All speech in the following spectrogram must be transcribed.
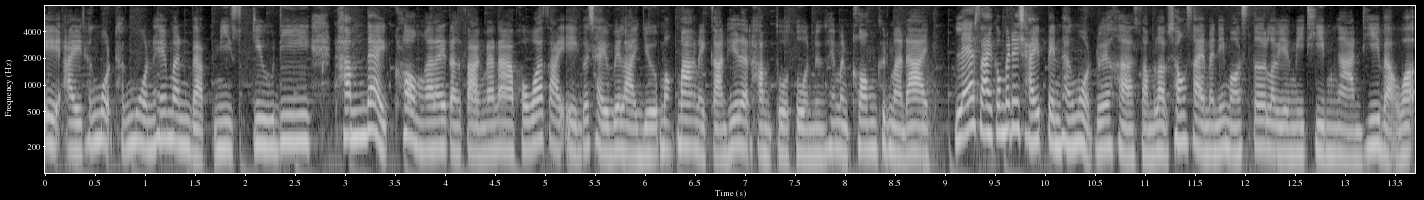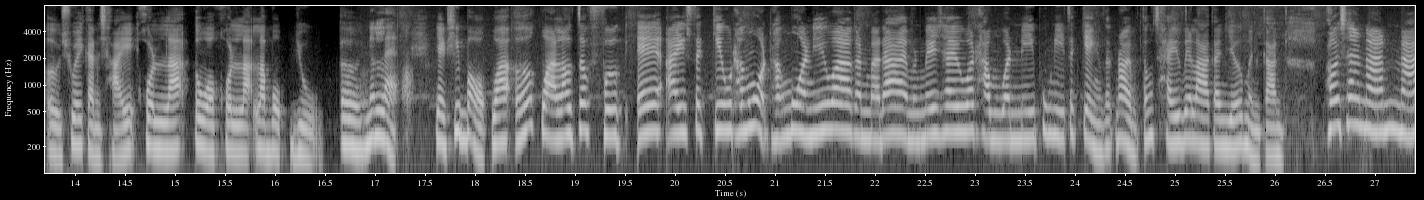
AI ทั้งหมดทั้งมวลให้มันแบบมีสกิลดีทำได้คล่องอะไรต่างๆ นานา เพราะว่าทรายเองก็ใช้เวลาเยอะมากๆ ในการที่จะทำตัวตัวนึงให้มันคล่องขึ้นมาได้ และทรายก็ไม่ได้ใช้เป็นทั้งหมดด้วยค่ะสำหรับช่องทราย Money Monster เรายังมีทีมงานที่แบบว่าเออช่วยกันใช้คนละตัวคนละระบบอยู่เออ นั่นแหละ อย่างที่บอกว่า เออ กว่าเราจะฝึก AI สกิลทั้งหมดทั้งมวลที่ว่ากันมาได้ มันไม่ใช่ว่าทำวันนี้พรุ่งนี้จะเก่งสักหน่อย มันต้องใช้เวลากันเยอะเหมือนกัน เพราะฉะนั้นนะ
